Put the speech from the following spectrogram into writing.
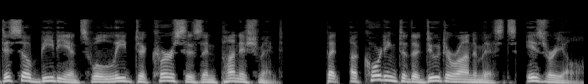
disobedience will lead to curses and punishment. But, according to the Deuteronomists, Israel's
